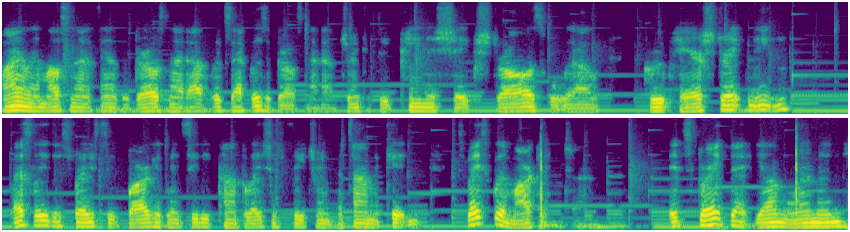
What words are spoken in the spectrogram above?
Finally, I'm also not a fan of the girls' night out. What exactly is a girls' night out? Drinking through penis shaped straws while group hair straightening? Let's leave this phrase to bargain bin CD compilations featuring Atomic Kitten. It's basically a marketing term. It's great that young women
